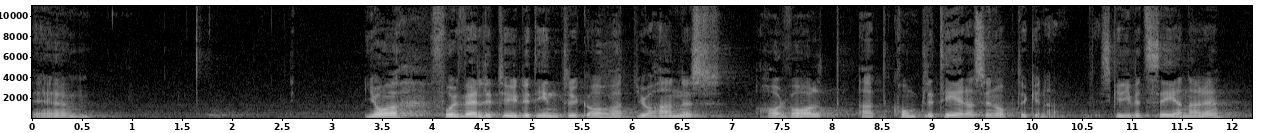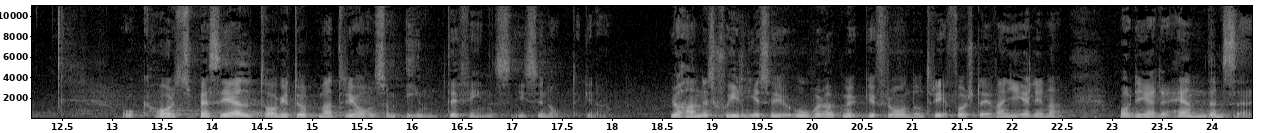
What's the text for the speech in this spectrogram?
Ehm, jag får ett väldigt tydligt intryck av att Johannes har valt att komplettera synoptikerna, skrivet senare och har speciellt tagit upp material som inte finns i synoptikerna. Johannes skiljer sig ju oerhört mycket från de tre första evangelierna vad det gäller händelser.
